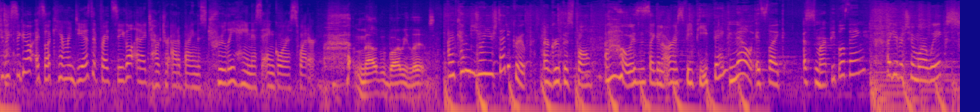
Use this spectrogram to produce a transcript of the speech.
Two weeks ago, I saw Cameron Diaz at Fred Segal, and I talked her out of buying this truly heinous Angora sweater. Malibu Barbie lives. I've come to join your study group. Our group is full. Oh, is this like an RSVP thing? No, it's like a smart people thing. I give her two more weeks.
